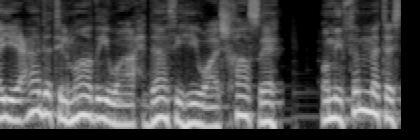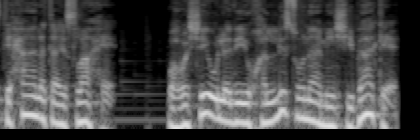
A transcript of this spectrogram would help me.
أي إعادة الماضي وأحداثه وأشخاصه ومن ثمة استحالة إصلاحه وهو الشيء الذي يخلصنا من شباكه.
